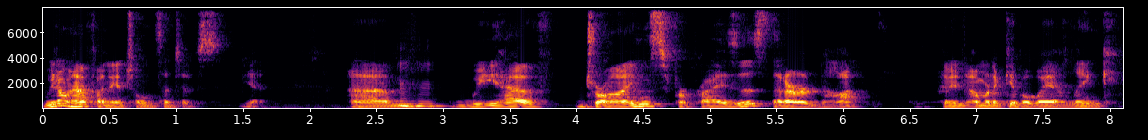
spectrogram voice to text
we don't have financial incentives yet. Um, We have drawings for prizes that are not. I mean, I'm going to give away a link,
